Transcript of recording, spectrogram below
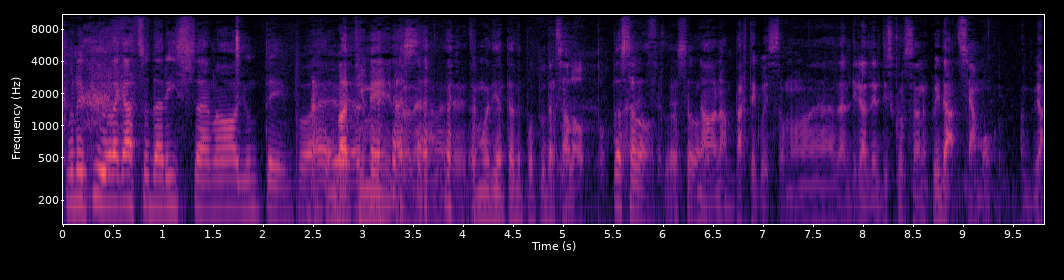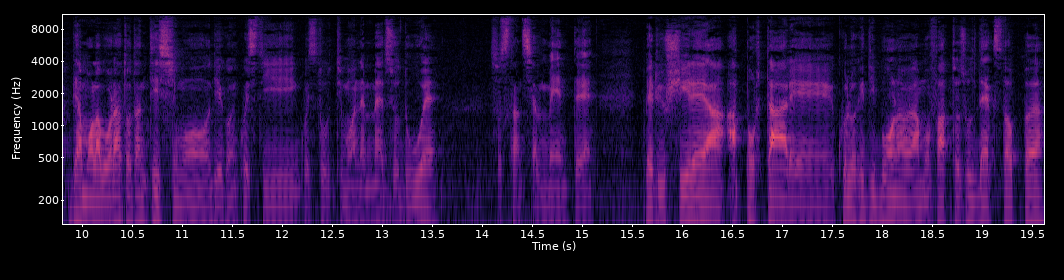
Non è più il ragazzo da rissa no, di un tempo. Da eh. combattimento, stiamo diventando un po' più da salotto. Da salotto, da salotto. No, no, a parte questo, no, al di là del discorso della tranquillità, siamo, abbiamo lavorato tantissimo, Diego, in, questi, in quest'ultimo anno e mezzo, due, sostanzialmente, per riuscire a, a portare quello che di buono avevamo fatto sul desktop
